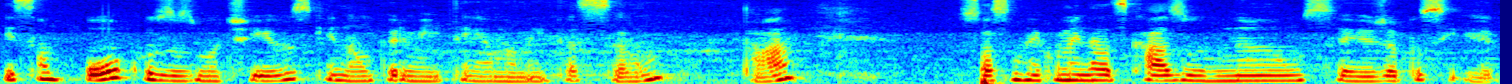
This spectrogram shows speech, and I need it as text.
e são poucos os motivos que não permitem a amamentação, tá? Só são recomendados caso não seja possível.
